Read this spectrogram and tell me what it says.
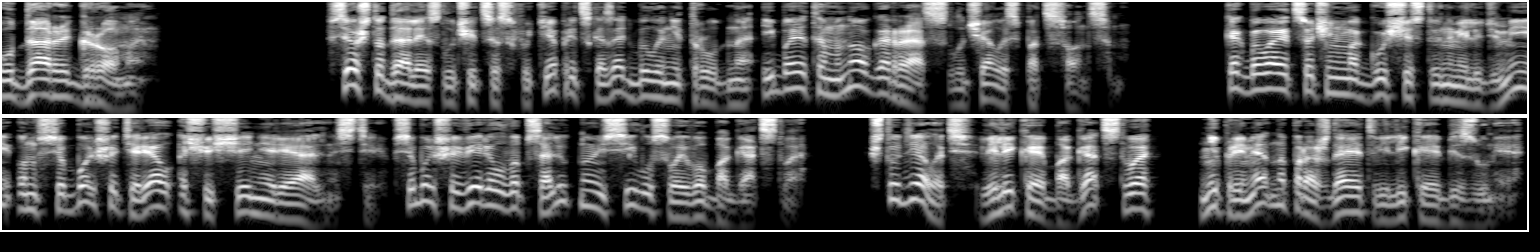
Удары грома Все, что далее случится с Фуке, предсказать было нетрудно, ибо это много раз случалось под солнцем. Как бывает с очень могущественными людьми, он все больше терял ощущение реальности, все больше верил в абсолютную силу своего богатства. Что делать? Великое богатство непременно порождает великое безумие.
